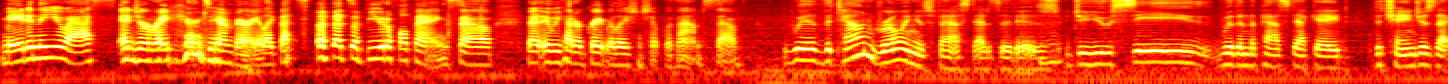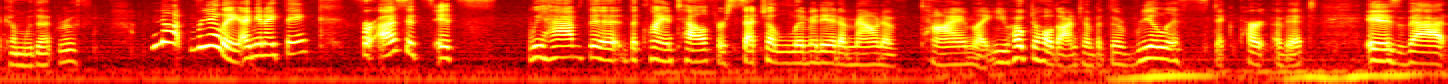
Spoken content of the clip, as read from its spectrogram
Made in the U.S. and you're right here in Danbury. Like that's that's a beautiful thing. So that we've had a great relationship with them. So with the town growing as fast as it is, mm-hmm. do you see within the past decade the changes that come with that growth? Not really. I mean, I think for us it's it's we have the the clientele for such a limited amount of time like you hope to hold on to them but the realistic part of it is that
